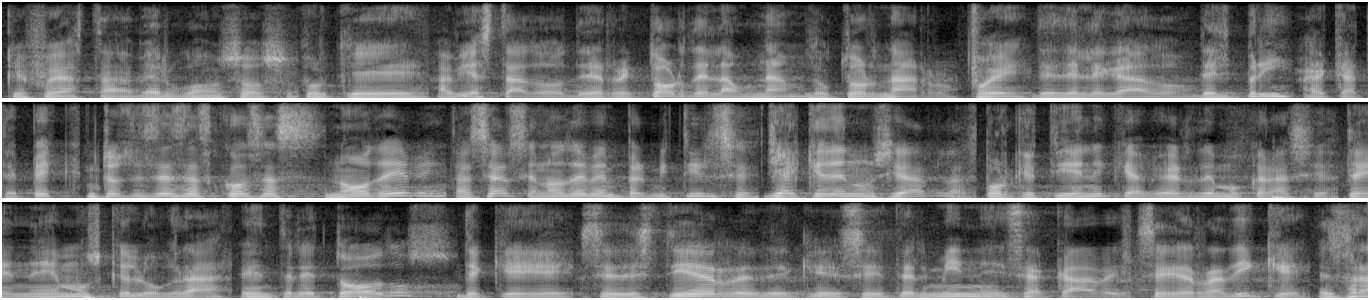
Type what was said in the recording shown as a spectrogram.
que fue hasta vergonzoso, porque había estado de rector de la UNAM, el doctor Narro, fue de delegado del PRI a Ecatepec. Entonces esas cosas no deben hacerse, no deben permitirse y hay que denunciarlas porque tiene que haber democracia. Tenemos que lograr entre todos de que se destierre, de que se termine, se acabe, se erradique el fraude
